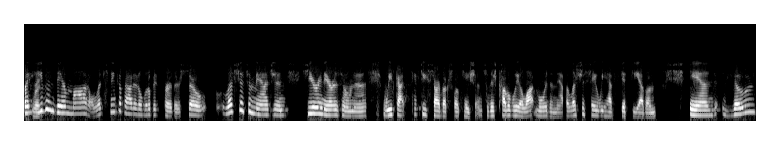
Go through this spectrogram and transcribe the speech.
but Right. even their model, let's think about it a little bit further. So let's just imagine here in Arizona, we've got 50 Starbucks locations. So there's probably a lot more than that, but let's just say we have 50 of them. And those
